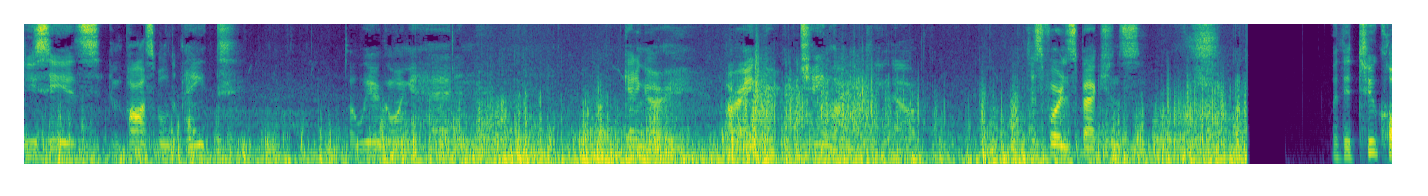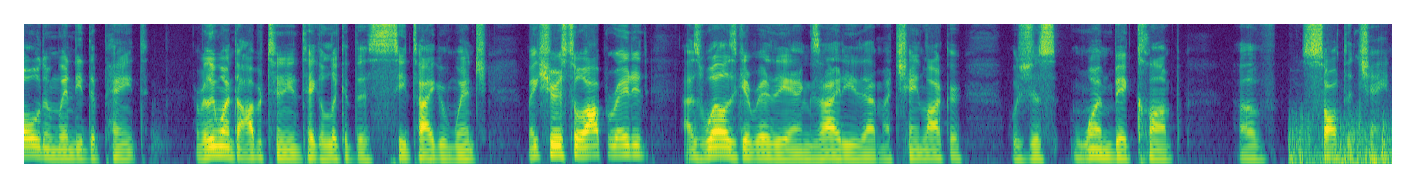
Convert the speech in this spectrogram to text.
You see, it's impossible to paint, but we are going ahead and getting our our anchor chain lock cleaned out just for inspections. With it too cold and windy to paint, I really want the opportunity to take a look at this Sea Tiger winch, make sure it's still operated, as well as get rid of the anxiety that my chain locker was just one big clump of salted chain.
